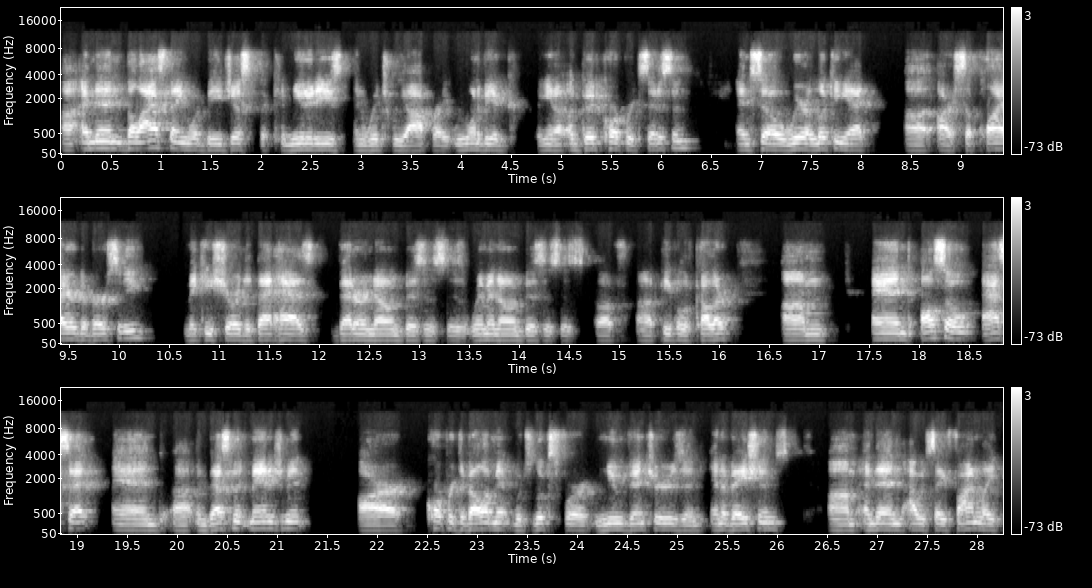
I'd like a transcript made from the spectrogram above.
Uh, and then the last thing would be just the communities in which we operate. We want to be a you know a good corporate citizen, and so we're looking at uh, our supplier diversity, making sure that that has veteran-owned businesses, women-owned businesses of uh, people of color, um, and also asset and uh, investment management, our corporate development, which looks for new ventures and innovations, um, and then I would say finally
